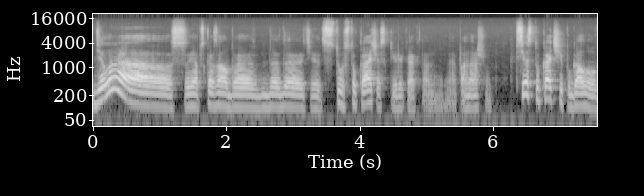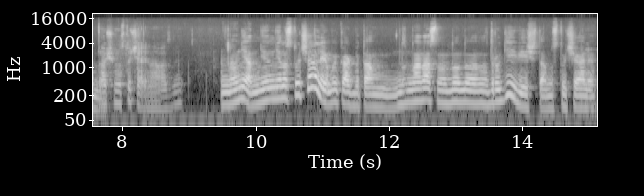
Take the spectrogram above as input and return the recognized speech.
дела, я бы сказал бы, да, да, эти сту, стукаческие или как там, не знаю, по-нашему. Все стукачи поголовно. В общем, настучали на вас, да? Ну нет, не, не настучали, мы как бы там на нас на, на, на другие вещи там настучали.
